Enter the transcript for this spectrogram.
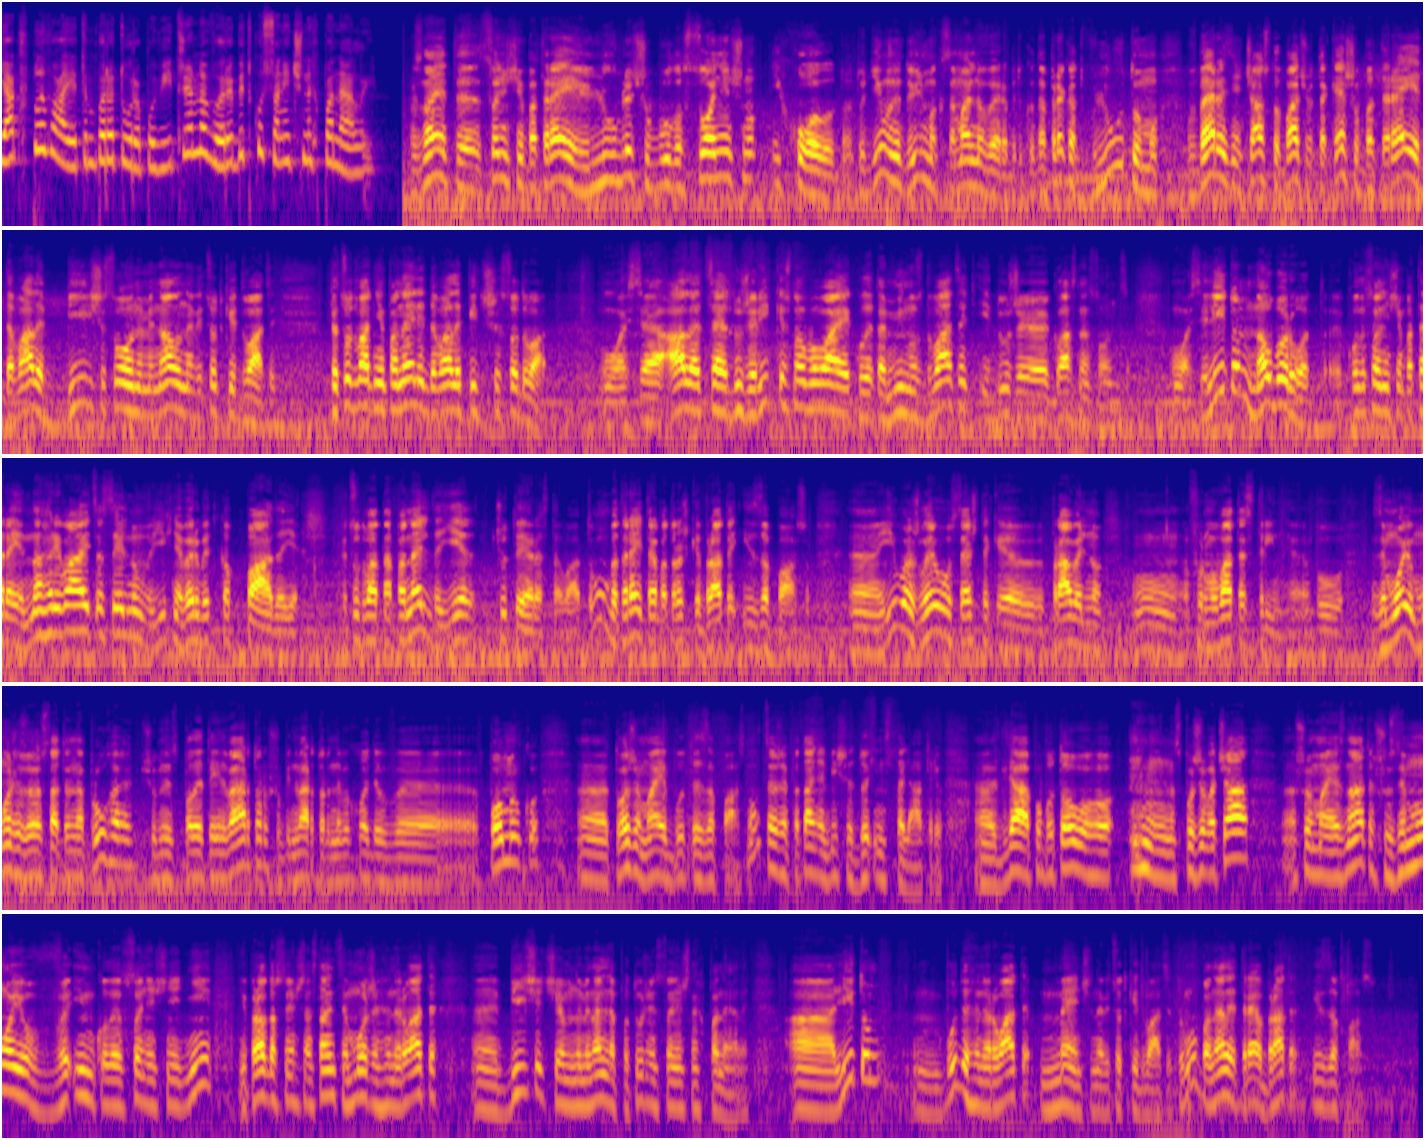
Як впливає температура повітря на виробітку сонячних панелей? Знаєте, сонячні батареї люблять, щоб було сонячно і холодно. Тоді вони дають максимальну виробітку. Наприклад, в лютому, в березні часто бачу таке, що батареї давали більше свого номіналу на відсотків 20. 500 ватні панелі давали під 600 Вт. Ось, е, але це дуже рідкісно буває, коли там мінус 20 і дуже класне сонце. Ось літом наоборот, коли сонячні батареї нагріваються сильно, їхня виробітка падає. 500 ватна панель дає 400 Вт. Тому батареї треба трошки брати із запасу. Е, І важливо все ж таки правильно формувати стрінги. Бо зимою може зростати напруга, щоб не спалити інвертор, щоб інвертор не виходив е, в помилку. е, Теж має бути запас. Ну, це вже питання більше до інсталяторів. Для побутового споживача, що має знати, що зимою в інколи в сонячні дні, і правда, сонячна станція може генерувати е, більше, ніж номінальна потужність сонячних панелей. А літом буде генерувати менше на відсотки 20. Тому панелей треба брати із запасу.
